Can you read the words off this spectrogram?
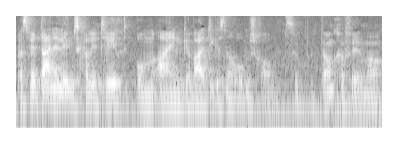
Das wird deine Lebensqualität um ein gewaltiges nach oben schrauben. Super, danke vielmals.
